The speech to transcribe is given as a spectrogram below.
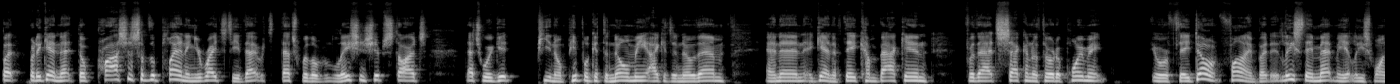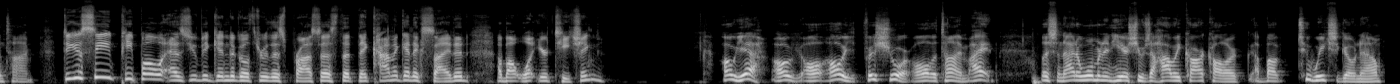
But but again, that the process of the planning. You're right, Steve. That that's where the relationship starts. That's where get you know people get to know me. I get to know them, and then again, if they come back in for that second or third appointment, or if they don't, fine. But at least they met me at least one time. Do you see people as you begin to go through this process that they kind of get excited about what you're teaching? Oh yeah, oh, oh, oh, for sure, all the time. I listen. I had a woman in here. She was a Howie Carr caller about two weeks ago now.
